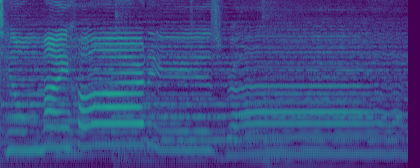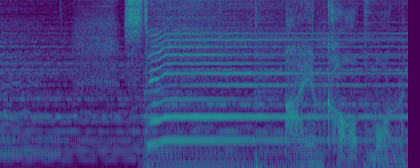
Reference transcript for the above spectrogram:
till my heart is right. Stay. I am called Mormon.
